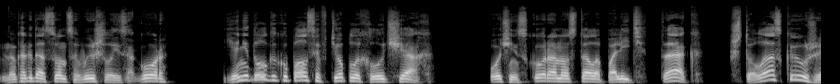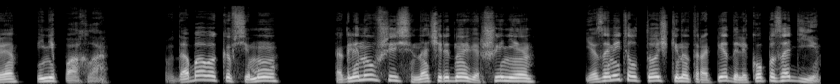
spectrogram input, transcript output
Но когда солнце вышло из-за гор, я недолго купался в теплых лучах. Очень скоро оно стало палить так, что лаской уже и не пахло. Вдобавок ко всему, оглянувшись на очередной вершине, я заметил точки на тропе далеко позади,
